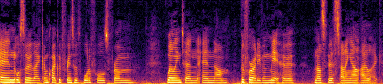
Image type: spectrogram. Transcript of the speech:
and also like I'm quite good friends with Waterfalls from Wellington, and um, before I'd even met her, when I was first starting out, I like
